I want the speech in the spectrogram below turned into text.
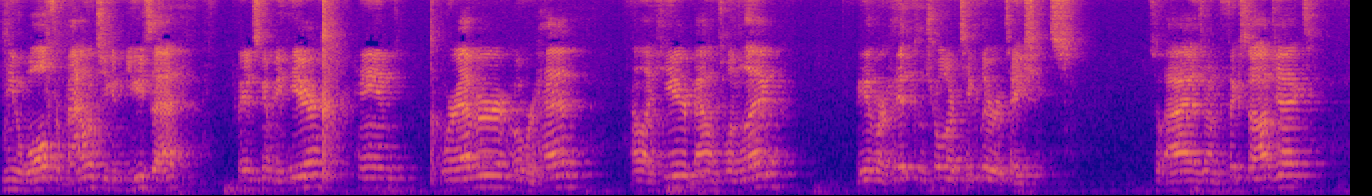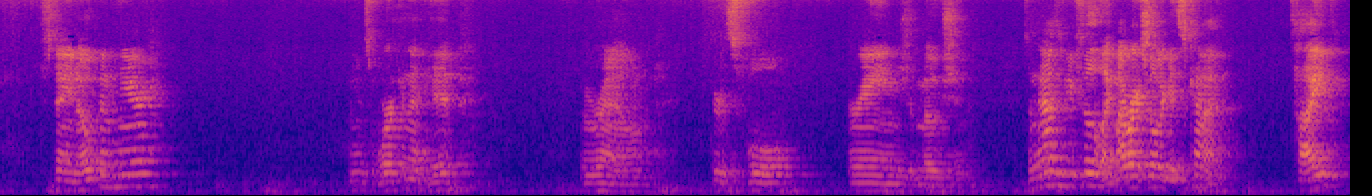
You need a wall for balance, you can use that. But just going to be here, hand wherever, overhead. I like here, balance one leg. We have our hip control articular rotations. So eyes are on a fixed object, staying open here. And just working that hip around through its full range of motion. So now if you feel like my right shoulder gets kind of tight,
